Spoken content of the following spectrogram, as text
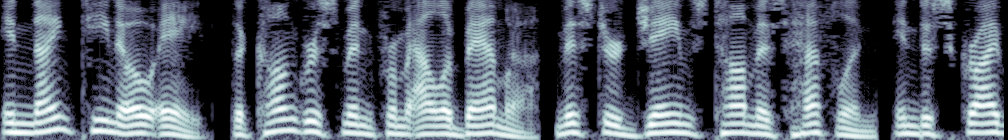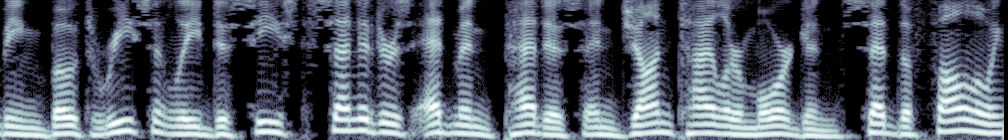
In 1908, the congressman from Alabama, Mr. James Thomas Heflin, in describing both recently deceased Senators Edmund Pettus and John Tyler Morgan said the following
